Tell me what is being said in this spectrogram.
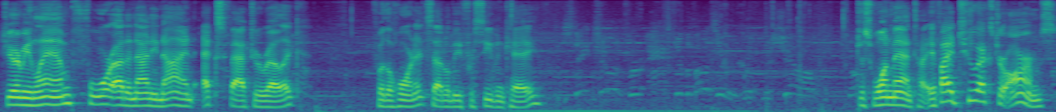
Jeremy Lamb, 4 out of 99, X Factor relic for the Hornets. That'll be for Stephen K. Just one man tie. If I had two extra arms,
